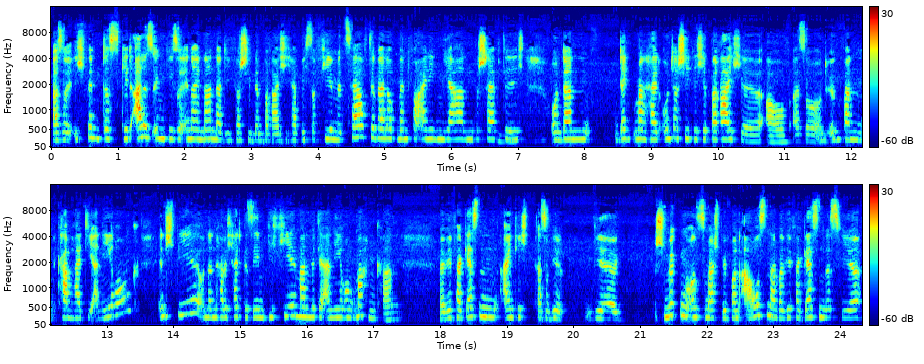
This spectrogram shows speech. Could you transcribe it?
Also ich finde, das geht alles irgendwie so ineinander, die verschiedenen Bereiche. Ich habe mich so viel mit Self-Development vor einigen Jahren beschäftigt mhm. und dann denkt man halt unterschiedliche Bereiche auf. Also und irgendwann kam halt die Ernährung ins Spiel und dann habe ich halt gesehen, wie viel man mit der Ernährung machen kann. Weil wir vergessen eigentlich, also wir, wir schmücken uns zum Beispiel von außen, aber wir vergessen, dass wir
